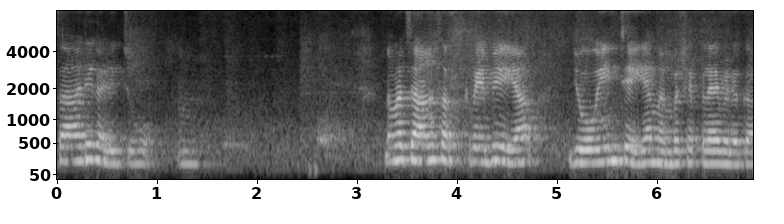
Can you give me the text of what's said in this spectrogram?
സാരി കഴിച്ചു. നമ്മുടെ ചാനൽ സബ്സ്ക്രൈബ് ചെയ്യുക ജോയിൻ ചെയ്യുക മെമ്പർഷിപ്പിലായി വിളിക്കുക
